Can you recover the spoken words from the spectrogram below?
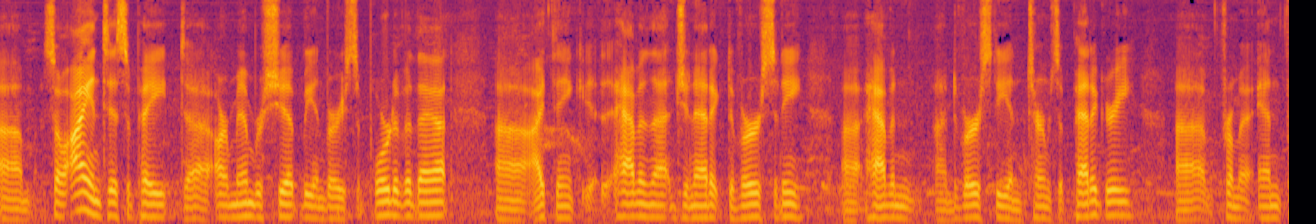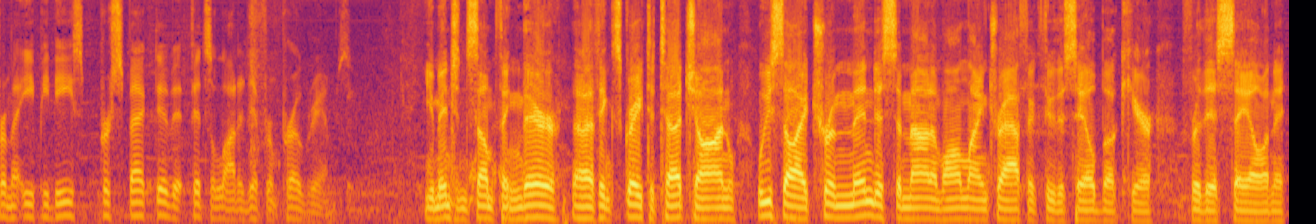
Um, so I anticipate uh, our membership being very supportive of that. Uh, I think having that genetic diversity, uh, having diversity in terms of pedigree, uh, from a, and from an EPD perspective, it fits a lot of different programs. You mentioned something there that I think is great to touch on. We saw a tremendous amount of online traffic through the sale book here for this sale, and it,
